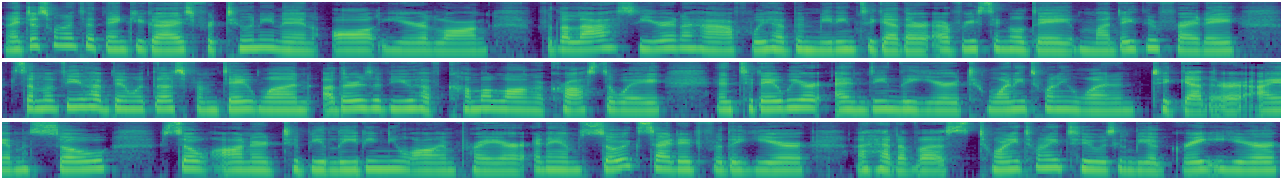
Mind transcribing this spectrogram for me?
and I just wanted to thank you guys for tuning in all year long. For the last year and a half, we have been meeting together every single day, Monday through Friday. Some of you have been with us from day one, others of you have come along across the way, and today we are ending the year 2021 together. I am so, so honored to be leading you all in prayer, and I am so excited excited for the year ahead of us. 2022 is going to be a great year.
